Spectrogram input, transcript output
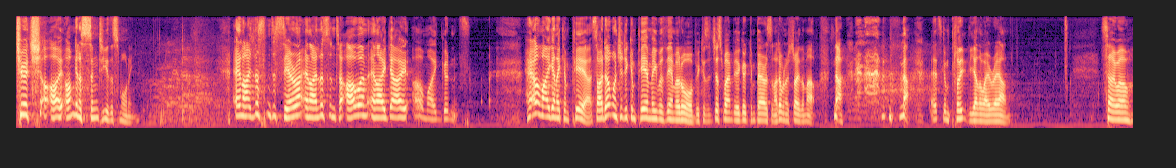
Church, I, I'm going to sing to you this morning. And I listen to Sarah and I listen to Owen and I go, oh my goodness how am I going to compare? So I don't want you to compare me with them at all because it just won't be a good comparison. I don't want to show them up. No, no, it's completely the other way around. So uh,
